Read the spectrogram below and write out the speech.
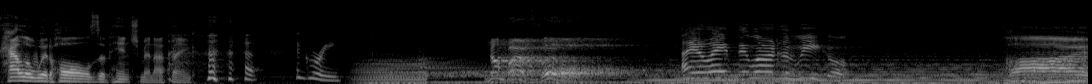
Hollywood halls of henchmen. I think. Agree. Number four. I await the word of Vigo. I,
